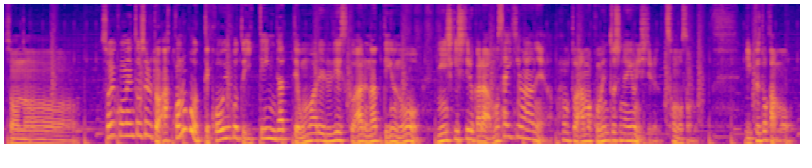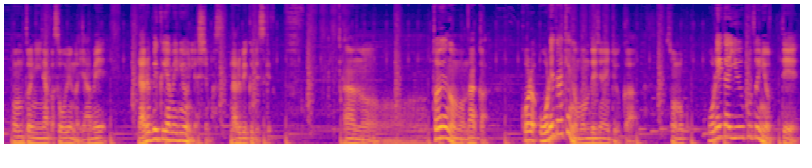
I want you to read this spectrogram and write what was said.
その、そういうコメントすると、あ、この子ってこういうこと言っていいんだって思われるリスクはあるなっていうのを認識してるから、もう最近はね、本当あんまコメントしないようにしてる。そもそも。リプとかも本当になんかそういうのやめ、なるべくやめるようにはしてます。なるべくですけど。あのというのもなんか、これ俺だけの問題じゃないというか、その、俺が言うことによって、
